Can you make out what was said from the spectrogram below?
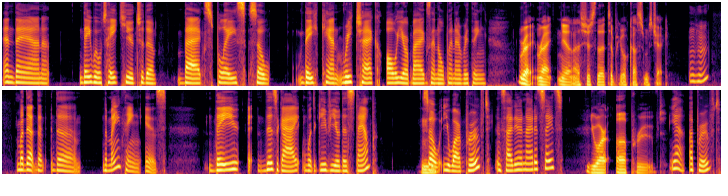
and then they will take you to the bags place so they can recheck all your bags and open everything. Right, right. Yeah, that's just the typical customs check. Mm-hmm. But that the the the main thing is they this guy would give you the stamp, Mhm. so you are approved inside the United States. you are approved. Yeah, approved.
